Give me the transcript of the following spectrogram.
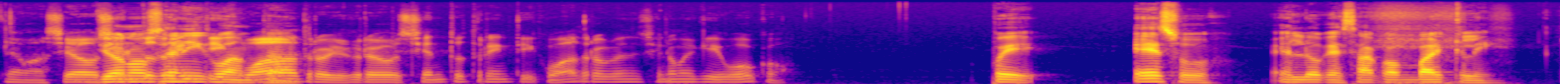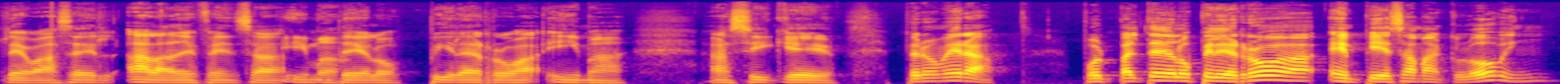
Demasiado. Yo no sé ni 134, yo creo 134, si no me equivoco. Pues eso es lo que sacó en Barkley. Le va a hacer a la defensa de los Piles Rojas y más. Así que, pero mira, por parte de los Piles Rojas empieza McLovin.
